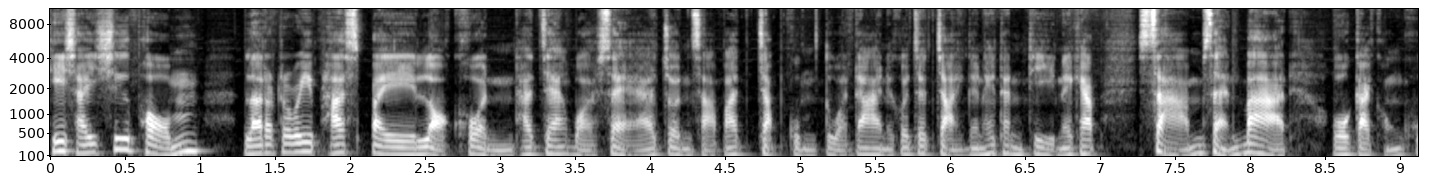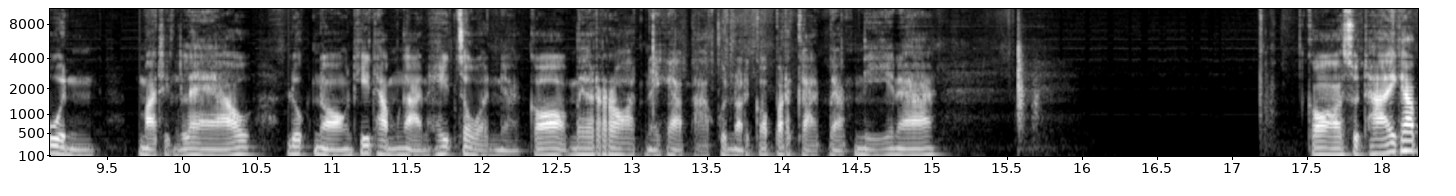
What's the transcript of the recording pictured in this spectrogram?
ที่ใช้ชื่อผมและ Lottery Plus ไปหลอกคน ถ้าแจ้งเบาะแสจนสามารถจับกลุ่มตัวได้เนี่ยก็จะจ่ายเงินให้ทันทีนะครับ3 0 0แสนบาท โอกาสของคุณ มาถึงแล้ว ลูกน้องที่ทำงานให้โจรเนี่ยก็ไม่รอดนะครับคุณน็อตก็ประกาศแบบนี้นะก็สุดท้ายครับ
